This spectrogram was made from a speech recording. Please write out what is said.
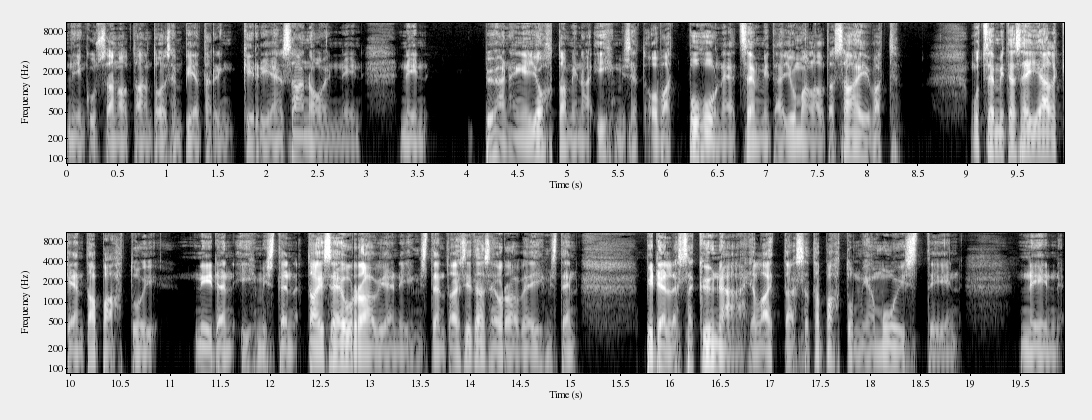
niin kuin sanotaan toisen Pietarin kirjeen sanoin, niin, niin pyhän hengen johtamina ihmiset ovat puhuneet sen, mitä Jumalalta saivat, mutta se, mitä sen jälkeen tapahtui niiden ihmisten tai seuraavien ihmisten tai sitä seuraavien ihmisten pidellessä kynää ja laittaessa tapahtumia muistiin, niin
